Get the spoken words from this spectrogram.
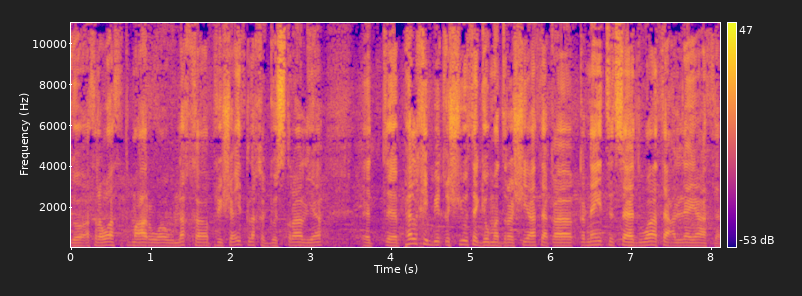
جو أثرواثة معروة ولخ بريشايت لخ جو أستراليا بلخي بقشيوثة جو مدرشياثة قنيت سادواثة علياثة.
